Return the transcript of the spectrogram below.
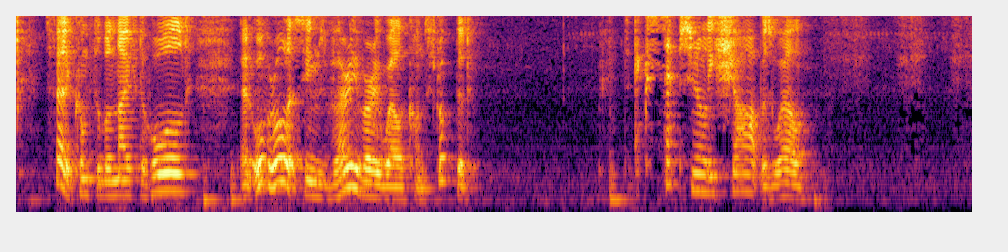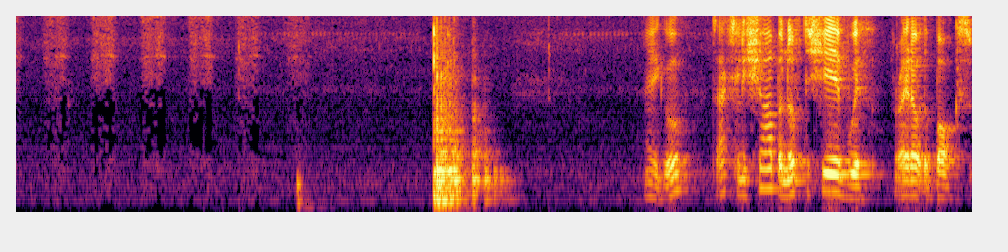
It's a fairly comfortable knife to hold and overall it seems very very well constructed. It's exceptionally sharp as well. There you go. It's actually sharp enough to shave with right out the box.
